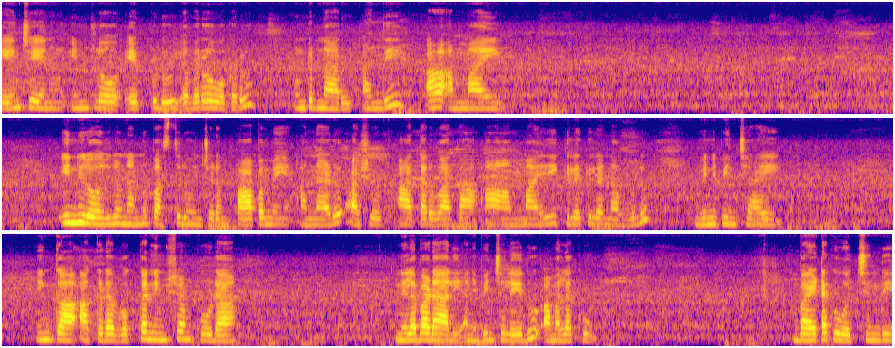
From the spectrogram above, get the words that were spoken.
ఏం చేయను ఇంట్లో ఎప్పుడు ఎవరో ఒకరు ఉంటున్నారు అంది ఆ అమ్మాయి. ఇన్ని రోజులు నన్ను పస్తులు ఉంచడం పాపమే అన్నాడు అశోక్. ఆ తర్వాత ఆ అమ్మాయి కిలకిల నవ్వులు వినిపించాయి. ఇంకా అక్కడ ఒక్క నిమిషం కూడా నిలబడాలి అనిపించలేదు అమలకు. బయటకు వచ్చింది.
